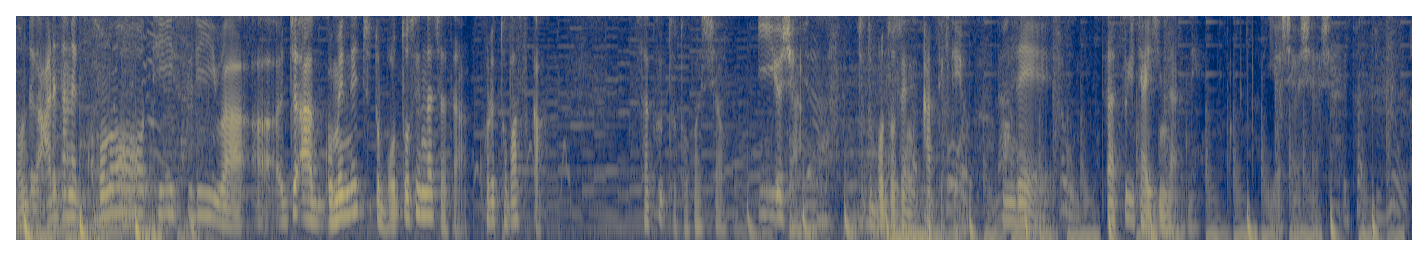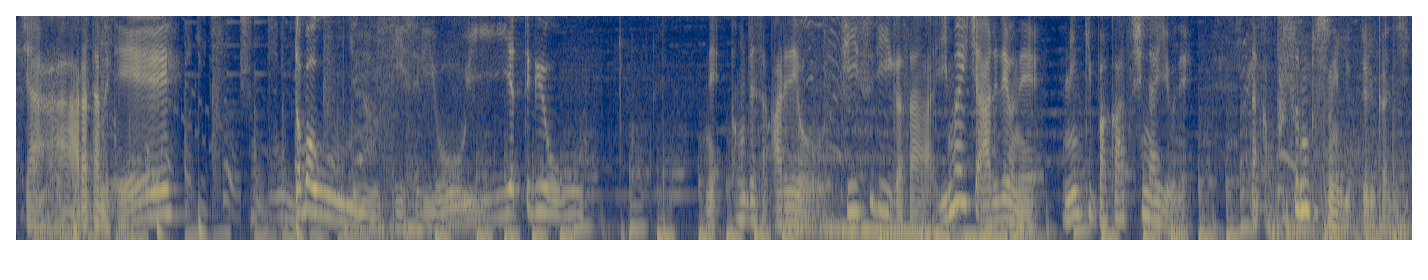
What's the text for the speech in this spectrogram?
ほんであれだねこの T3 はあじゃあごめんねちょっとボット戦になっちゃった。これ飛ばすか。サクッと飛ばしちゃおう。よっしゃちょっとボット戦買ってきてよ。ほんであ次退治になるね。よっしゃよっしゃよっしゃ。じゃあ改めて。どうも T3 をやっていくよ。ねほんでさあれよ。T3 がさいまいちあれだよね。人気爆発しないよね。なんかプスンプスン言ってる感じ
